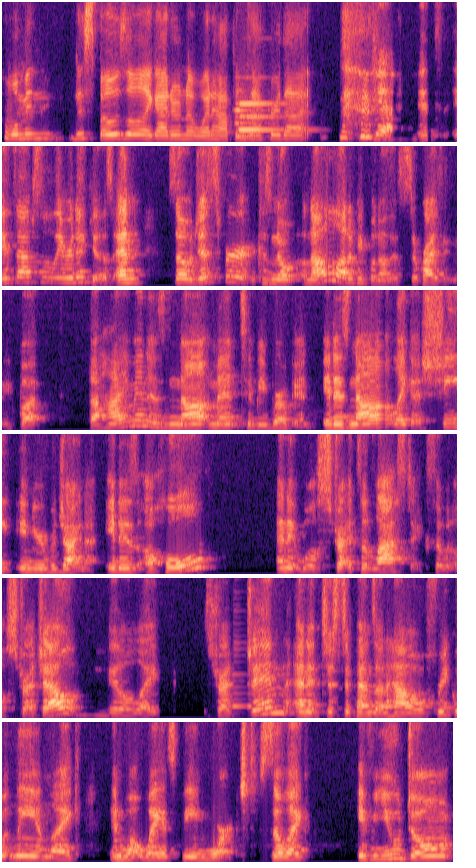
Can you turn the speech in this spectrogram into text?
Woman disposal. Like I don't know what happens after that. yeah it's it's absolutely ridiculous and so just for because no not a lot of people know this surprisingly but the hymen is not meant to be broken. It is not like a sheet in your vagina. It is a hole and it will stretch it's elastic so it'll stretch out Mm-hmm. it'll like stretch in and it just depends on how frequently and like in what way it's being worked. So like if you don't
